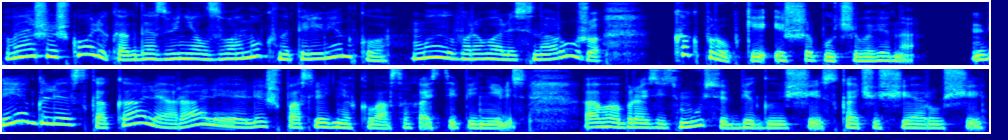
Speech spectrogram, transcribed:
В нашей школе, когда звенел звонок на переменку, мы вырывались наружу, как пробки из шипучего вина. Бегали, скакали, орали, лишь в последних классах остепенились, а вообразить Мусю, бегающей, скачущей, орущей,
